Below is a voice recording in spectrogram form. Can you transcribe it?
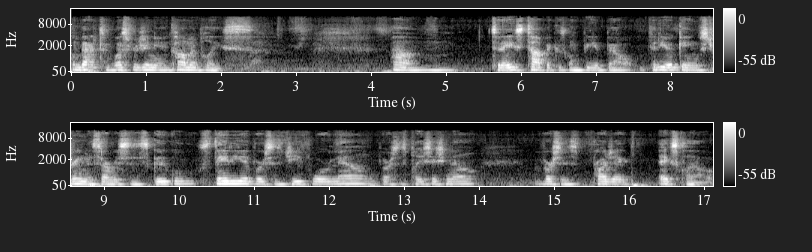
welcome back to West Virginia and Commonplace. Um, today's topic is going to be about video game streaming services Google Stadia versus GeForce Now versus PlayStation Now versus Project xCloud.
